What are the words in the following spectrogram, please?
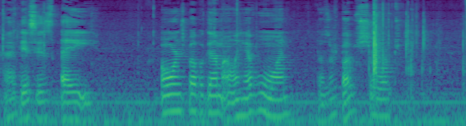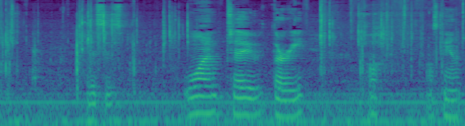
Okay, this is a orange bubblegum. I only have one. Those are both short. This is one, two, three. Oh, let's count.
